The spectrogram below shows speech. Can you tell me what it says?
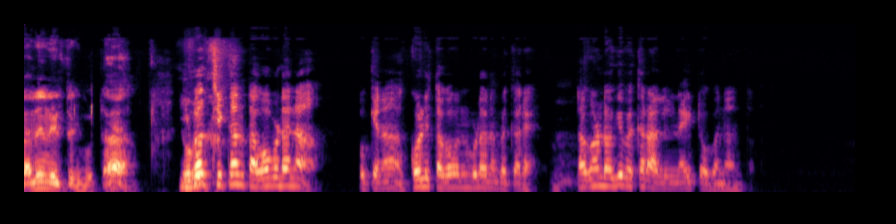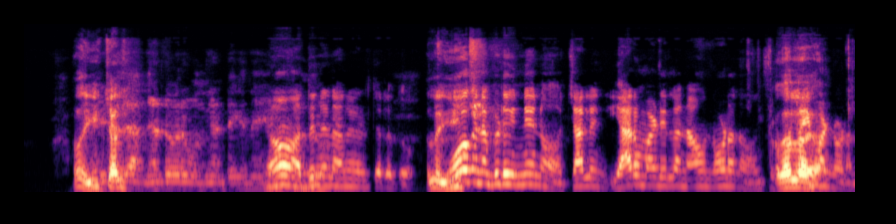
ನಾನೇನ್ ಹೇಳ್ತೀನಿ ಗೊತ್ತಾ? ಇವಾಗ ಚಿಕನ್ ತಗೋಬಿಡೋಣ ಓಕೆನಾ ಕೋಳಿ ತಗೊಂಡ್ಬಿಡೋಣ ಬೇಕಾರೆ ತಗೊಂಡ್ ತಗೊಂಡೋಗಿ ಬೇಕಾರೆ ಅಲ್ಲಿ ನೈಟ್ ಹೋಗೋಣ ಅಂತ. ಅಲ್ಲ ಈ ಚಾಲ್ ಹನ್ನೆರಡುವರೆ ಒಂದ್ ಗಂಟೆಗೆ ಹ್ಞೂ ಅದನ್ನೇ ನಾನು ಹೇಳ್ತಿರೋದು ಅಲ್ಲ ಈ ಹೋಗೋಣ ಬಿಡು ಇನ್ನೇನು ಚಾಲೆಂಜ್ ಯಾರು ಮಾಡಿಲ್ಲ ನಾವು ನೋಡೋಣ ಒಂದ್ಸಲ. ಟ್ರೈ ಮಾಡಿ ನೋಡೋಣ.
